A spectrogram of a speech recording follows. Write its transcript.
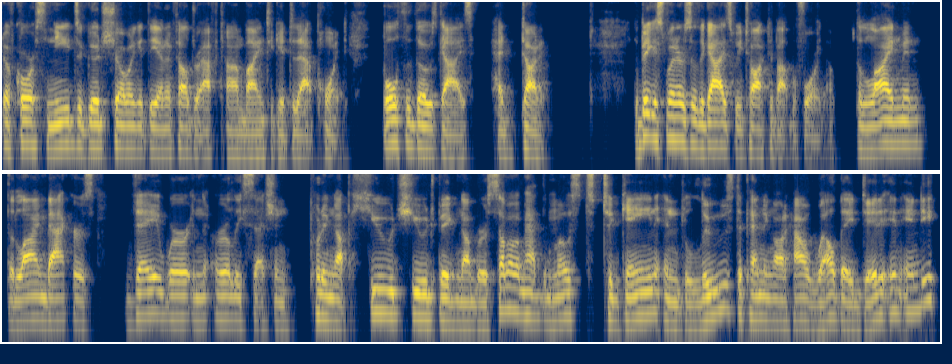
of course, needs a good showing at the NFL draft combine to get to that point. Both of those guys had done it. The biggest winners are the guys we talked about before, though the linemen, the linebackers, they were in the early session putting up huge, huge, big numbers. Some of them had the most to gain and lose depending on how well they did in Indy,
